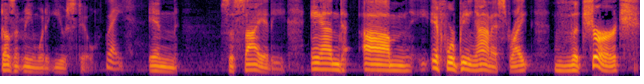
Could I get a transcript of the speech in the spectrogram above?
doesn't mean what it used to Right. in society. And um, if we're being honest, right, the church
